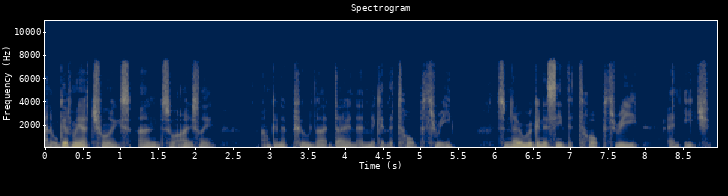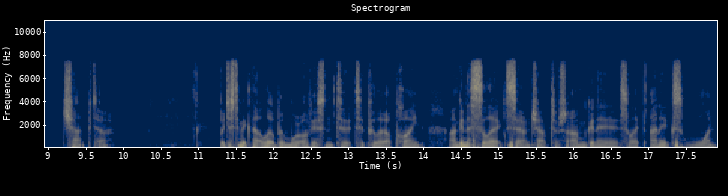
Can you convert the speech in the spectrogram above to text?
And it will give me a choice. And so actually I'm going to pull that down and make it the top three. So now we're going to see the top three in each chapter but just to make that a little bit more obvious and to, to pull out a point I'm going to select certain chapters so I'm going to select Annex 1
